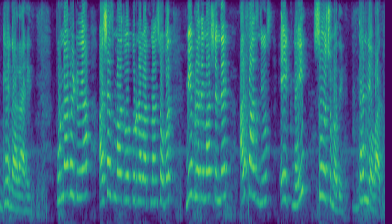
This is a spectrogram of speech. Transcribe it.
घेणार आहेत? पुन्हा भेटूया अशाच महत्त्वपूर्ण बातम्यांसोबत. मी प्रतिमा शिंदे अल्फाज न्यूज एक नई सोचमध्ये. धन्यवाद.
